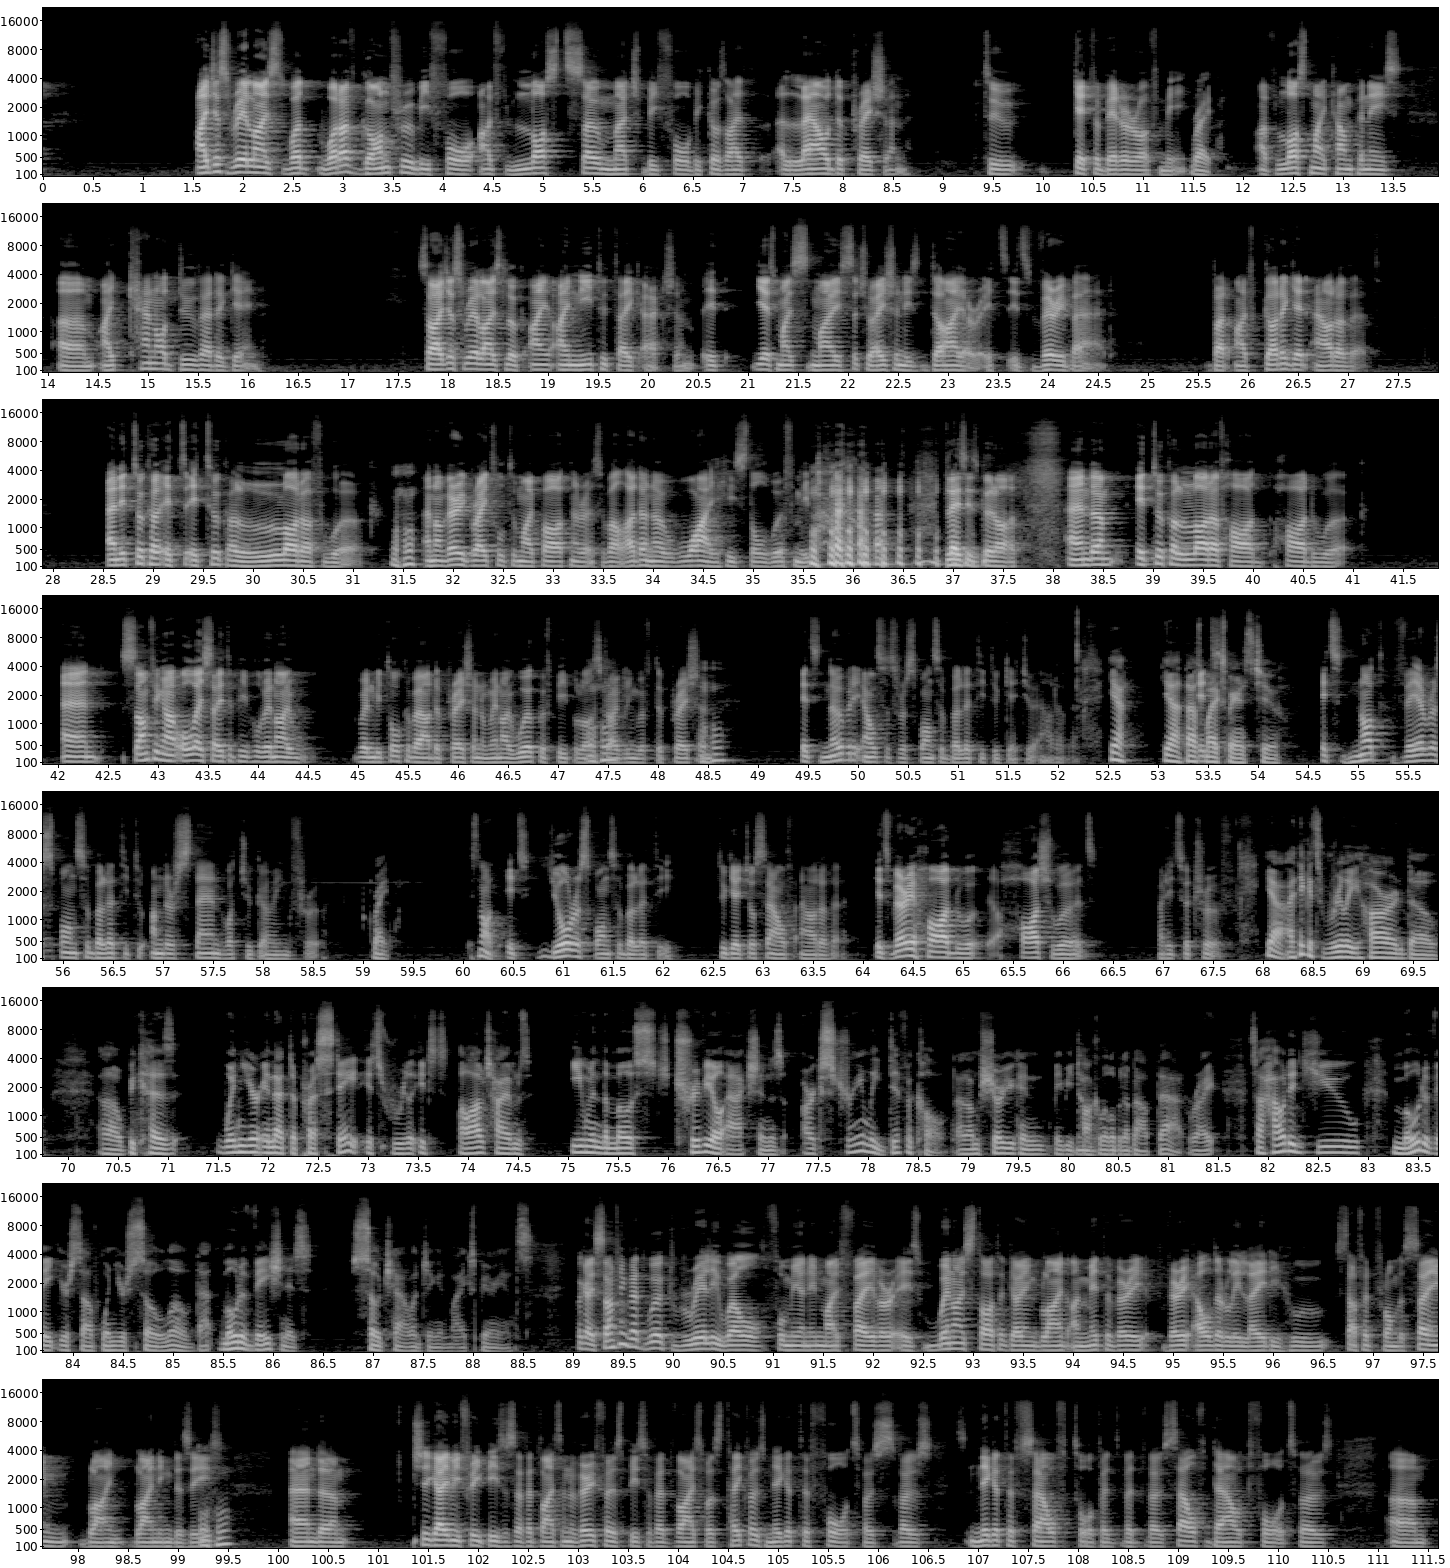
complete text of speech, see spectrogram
I just realized what what I've gone through before. I've lost so much before because I've allowed depression to get the better of me. Right. I've lost my companies. Um, I cannot do that again. So I just realized, look, I, I need to take action. It yes, my my situation is dire. It's it's very bad, but I've got to get out of it. And it took a it it took a lot of work. Mm-hmm. And I'm very grateful to my partner as well. I don't know why he's still with me. Bless his good heart. And um, it took a lot of hard hard work. And something I always say to people when I when we talk about depression and when I work with people who are mm-hmm. struggling with depression, mm-hmm. it's nobody else's responsibility to get you out of it. Yeah. Yeah. That's my experience too. It's not their responsibility to understand what you're going through. Right. It's not. It's your responsibility to get yourself out of it. It's very hard, harsh words, but it's the truth. Yeah, I think it's really hard though, uh, because when you're in that depressed state, it's really it's a lot of times even the most trivial actions are extremely difficult, and I'm sure you can maybe talk a little bit about that, right? So how did you motivate yourself when you're so low? That motivation is so challenging in my experience. Okay, something that worked really well for me and in my favor is when I started going blind, I met a very, very elderly lady who suffered from the same blind, blinding disease. And um, she gave me three pieces of advice. And the very first piece of advice was take those negative thoughts, those, those negative self-talk, with, with those self-doubt thoughts, those, um,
